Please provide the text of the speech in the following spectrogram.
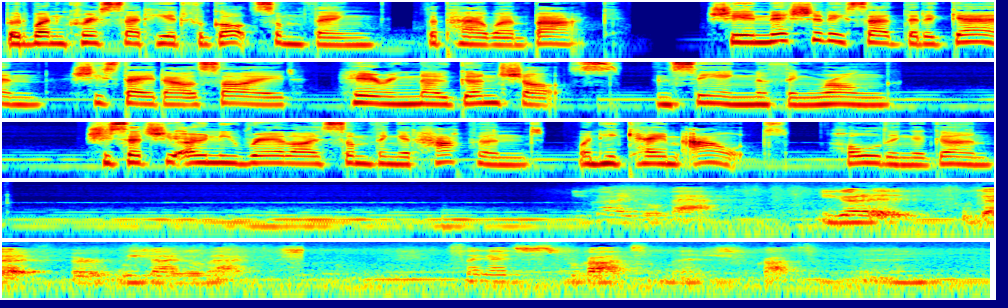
But when Chris said he had forgot something, the pair went back. She initially said that again she stayed outside, hearing no gunshots and seeing nothing wrong. She said she only realised something had happened when he came out holding a gun. You gotta go back. You gotta, we gotta. or we gotta go back. It's like I just forgot something. I just forgot something, and,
